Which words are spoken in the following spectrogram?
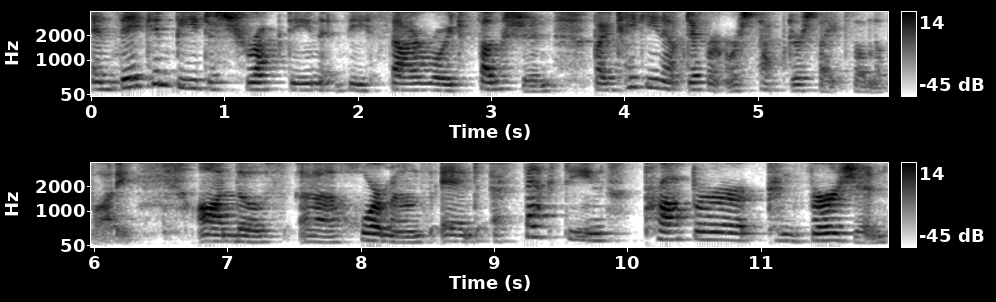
and they can be disrupting the thyroid function by taking up different receptor sites on the body, on those uh, hormones, and affecting proper conversion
